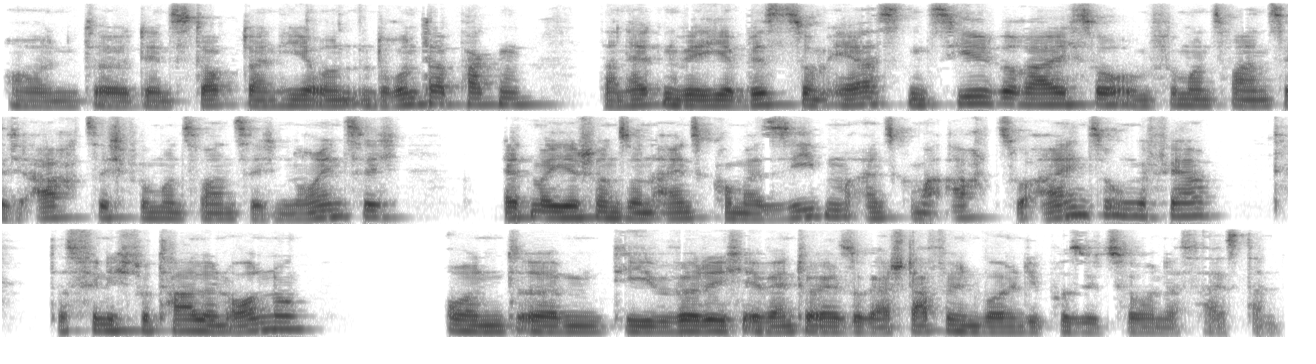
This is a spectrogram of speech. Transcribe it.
und äh, den Stop dann hier unten drunter packen, dann hätten wir hier bis zum ersten Zielbereich so um 25,80, 25,90 hätten wir hier schon so ein 1,7, 1,8 zu 1 ungefähr. Das finde ich total in Ordnung. Und ähm, die würde ich eventuell sogar staffeln wollen, die Position. Das heißt dann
